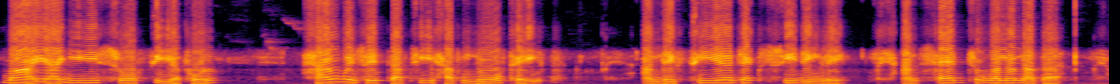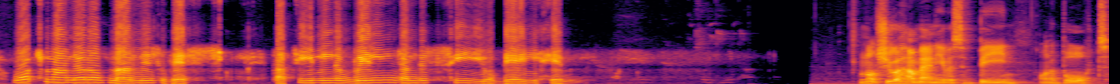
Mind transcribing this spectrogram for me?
Why are ye so fearful? How is it that ye have no faith? And they feared exceedingly, and said to one another, What manner of man is this, that even the wind and the sea obey him? I'm not sure how many of us have been on a boat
